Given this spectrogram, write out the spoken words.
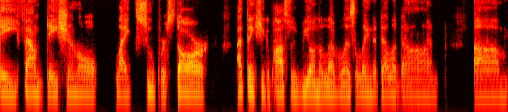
a foundational like superstar. I think she could possibly be on the level as Elena Delle Donne, um,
